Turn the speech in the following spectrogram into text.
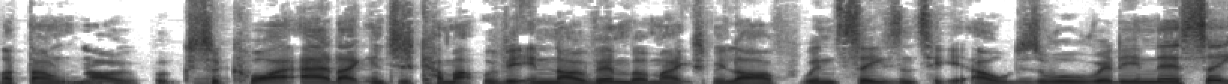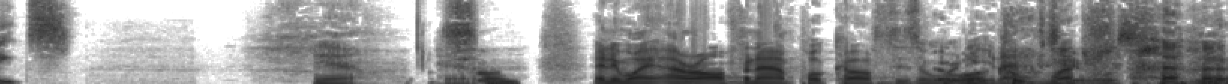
I don't know. But so quite how they can just come up with it in November makes me laugh when season ticket holders are already in their seats. Yeah. Yeah. So Anyway, our half an hour podcast is already Oh, an hour. Yeah.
